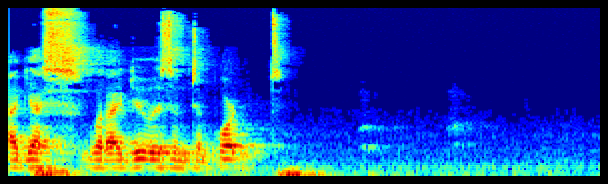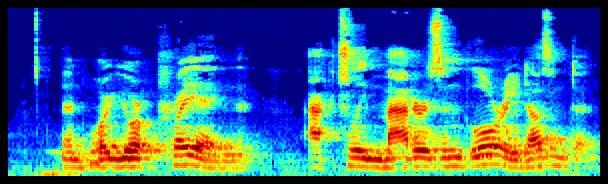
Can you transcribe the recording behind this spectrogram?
I guess what I do isn't important. And where your praying actually matters in glory, doesn't it?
